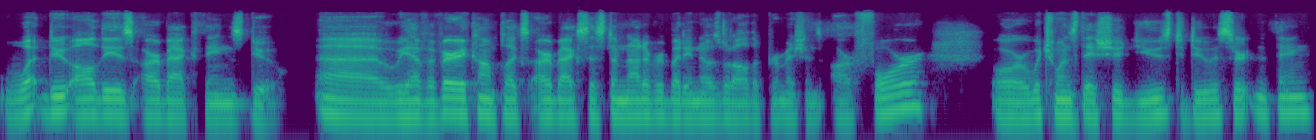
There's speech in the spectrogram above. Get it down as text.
what do all these RBAC things do? Uh, we have a very complex RBAC system. Not everybody knows what all the permissions are for or which ones they should use to do a certain thing.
